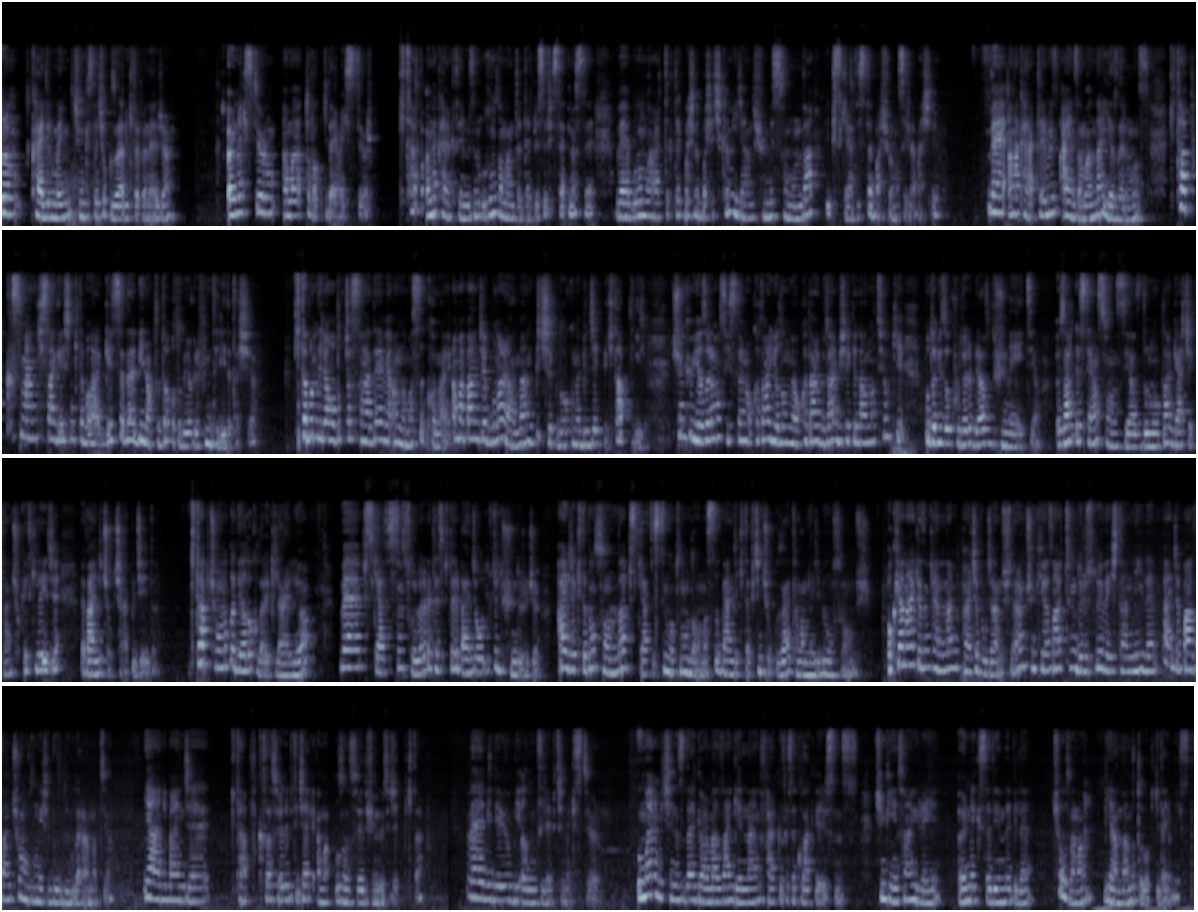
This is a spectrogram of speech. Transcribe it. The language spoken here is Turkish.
Durun kaydırmayın çünkü size çok güzel bir kitap önereceğim. Ölmek istiyorum ama Topokki'de yemek istiyorum. Kitap ana karakterimizin uzun zamandır depresif hissetmesi ve bununla artık tek başına başa çıkamayacağını düşünmesi sonunda bir psikiyatriste başvurmasıyla başlıyor. Ve ana karakterimiz aynı zamanda yazarımız. Kitap kısmen kişisel gelişim kitabı olarak geçse de bir noktada otobiyografi niteliği de taşıyor. Kitabın dili oldukça sade ve anlaması kolay ama bence buna rağmen bir çırpıda okunabilecek bir kitap değil. Çünkü yazarımız hislerini o kadar yalın ve o kadar güzel bir şekilde anlatıyor ki bu da biz okurları biraz düşünmeye itiyor. Özellikle seans sonrası yazdığı notlar gerçekten çok etkileyici ve bence çok çarpıcıydı. Kitap çoğunlukla diyalog olarak ilerliyor ve psikiyatristin soruları ve tespitleri bence oldukça düşündürücü. Ayrıca kitabın sonunda psikiyatristin notunun da olması bence kitap için çok güzel tamamlayıcı bir unsur olmuş. Okuyan herkesin kendinden bir parça bulacağını düşünüyorum çünkü yazar tüm dürüstlüğü ve içtenliğiyle bence bazen çoğumuzun yaşadığı duyguları anlatıyor. Yani bence kitap kısa sürede bitecek ama uzun süre düşündürtecek bir kitap. Ve videoyu bir alıntıyla bitirmek istiyorum. Umarım içinizde görmezden gelinen farklı sese kulak verirsiniz. Çünkü insan yüreği ölmek istediğinde bile çoğu zaman bir yandan da Tolokki'de yemeyiz.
